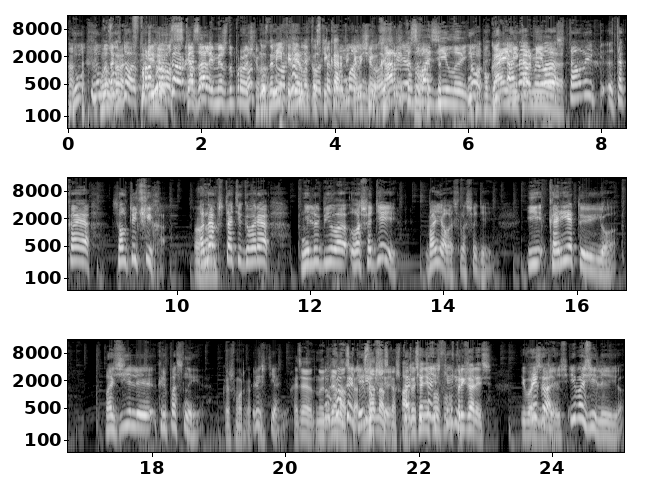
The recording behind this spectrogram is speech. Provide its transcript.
Ну, ну, Мы так да, в проброс сказали, между Вот прочим. Ну, вот такого карлики, вы чего? маленького, и Карлика завозила, и Ну, попугаями ведь она была кормила. столы, такая салтычиха. Ага. Она, кстати говоря, не любила лошадей, боялась лошадей. И карету ее возили крепостные, Кошмар какой. крестьяне. Хотя, ну, Ну, для, как нас, эти для нас рикши. кошмар. А, то есть они впрягались и возили. Пригались и возили ее.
